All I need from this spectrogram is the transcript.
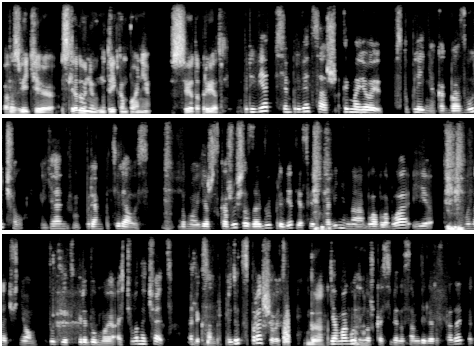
развитии исследований внутри компании. Света, привет. Привет, всем привет, Саш. Ты мое вступление как бы озвучил. Я прям потерялась. Думаю, я же скажу, сейчас зайду, привет, я Света Калинина, бла-бла-бла, и мы начнем. Тут я теперь думаю, а с чего начать? Александр, придется спрашивать. Да. Я могу немножко о себе на самом деле рассказать, так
